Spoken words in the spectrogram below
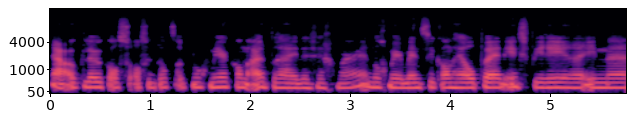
ja, ook leuk als, als ik dat ook nog meer kan uitbreiden, zeg maar. En nog meer mensen kan helpen en inspireren in uh,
